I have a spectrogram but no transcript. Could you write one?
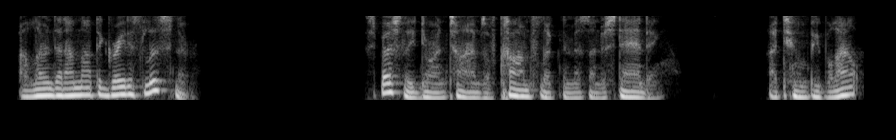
I learned that I'm not the greatest listener, especially during times of conflict and misunderstanding. I tune people out.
